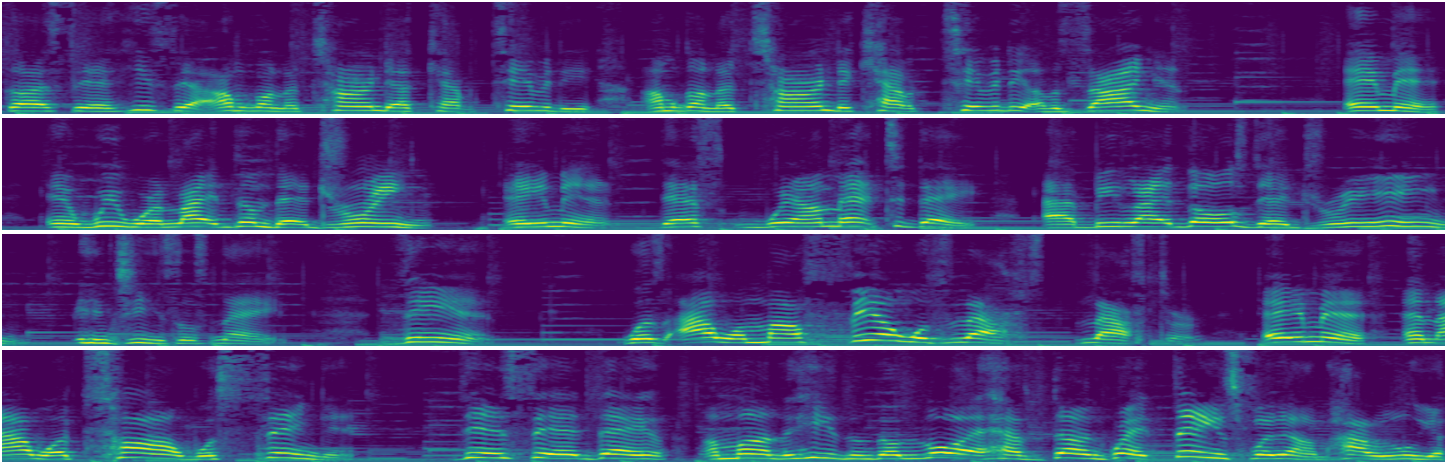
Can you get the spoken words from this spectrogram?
God said, He said, I'm going to turn their captivity. I'm going to turn the captivity of Zion. Amen. And we were like them that dream. Amen. That's where I'm at today. I be like those that dream in Jesus' name. Then was our mouth filled with laughter. Amen. And our tongue was singing. Then said they among the heathen, The Lord have done great things for them. Hallelujah.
